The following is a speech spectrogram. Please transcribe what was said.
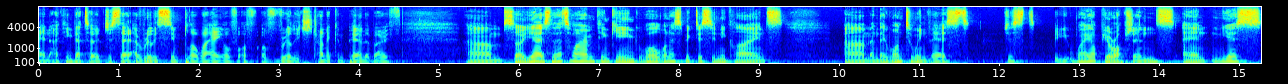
and I think that's a, just a, a really simpler way of, of, of really just trying to compare the both. Um, so yeah, so that's why I'm thinking. Well, when I speak to Sydney clients, um, and they want to invest, just weigh up your options. And yes,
